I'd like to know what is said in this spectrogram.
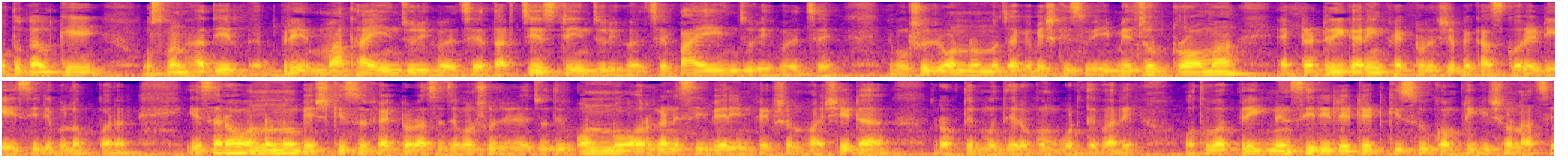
গতকালকে ওসমান হাদির মাথায় ইনজুরি হয়েছে, তার চেস্টে ইনজুরি হয়েছে, পায়ে ইঞ্জুরি হয়েছে এবং শরীরের অন্য জায়গায় বেশ কিছু। এই মেজর ট্রমা একটা ট্রিগারিং ফ্যাক্টর হিসেবে কাজ করে ডিআইসি ডেভেলপ করার। এছাড়াও অন্যান্য বেশ কিছু ফ্যাক্টর আছে, যেমন শরীরে যদি অন্য অর্গানে সিভিয়ার ইনফেকশন হয়, সেটা রক্তের মধ্যে এরকম করতে পারে। অথবা প্রেগনেন্সি রিলেটেড কিছু কমপ্লিকেশন আছে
